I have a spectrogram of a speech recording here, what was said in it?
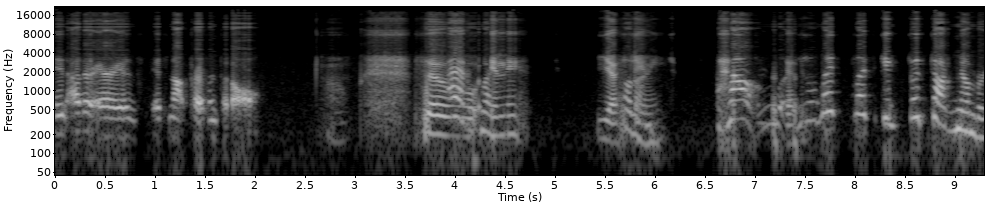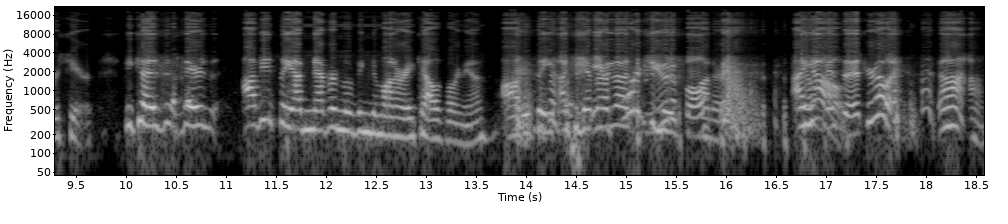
in other areas it's not present at all. So I have a in the yes, Hold on. How? Yes. Let's let's get let's talk numbers here because there's obviously I'm never moving to Monterey, California. Obviously, I can never Even though afford it's to move to beautiful. Monterey. I know. visit. Screw it. Uh-uh.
